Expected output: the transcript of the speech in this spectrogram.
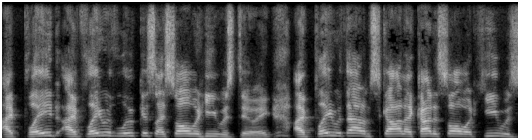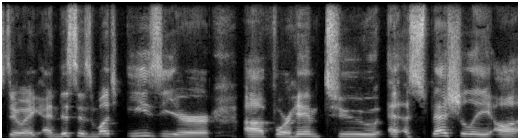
"I played, I played with Lucas. I saw what he was doing. I played with Adam Scott. I kind of saw what he was doing, and this is much easier uh, for him to, especially uh,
